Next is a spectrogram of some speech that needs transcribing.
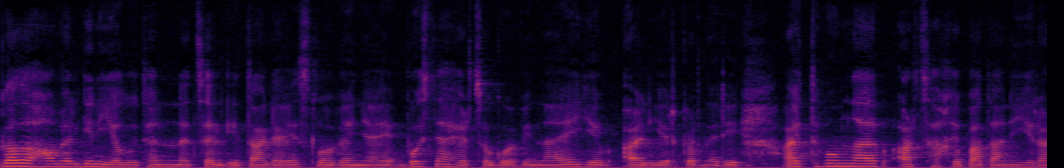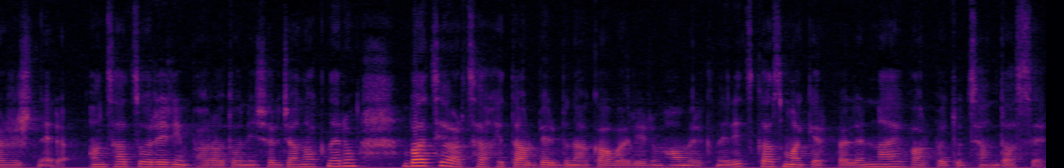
Գալահամերգին ելույթ են ունեցել Իտալիայի, Սլովենիայի, Բոսնիա-Հերցեգովինայի եւ այլ երկրների, այդ թվում նաեւ Արցախի պատանի երաժիշտները։ Անցած օրերին փառատոնի շրջանակներում բացի Արցախի տարբեր բնակավայրերում համերգներից կազմակերպվել են նաեւ վարպետության դասեր։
